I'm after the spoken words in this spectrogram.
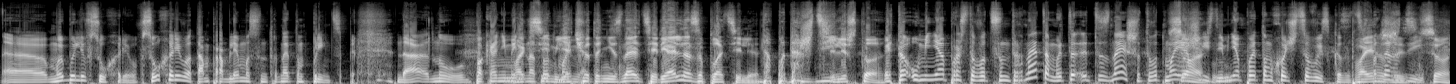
э, мы были в Сухарево. В Сухарево там проблемы с интернетом в принципе. Да, ну, по крайней мере, Максим, на тот момент. я что-то не знаю, тебе реально заплатили? Да подожди. Или что? Это у меня просто вот с интернетом, это, это знаешь, это вот моя все. жизнь, и мне поэтому хочется высказаться. Твоя подожди. жизнь, все.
